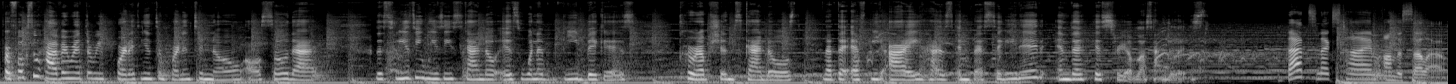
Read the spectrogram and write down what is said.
For folks who haven't read the report, I think it's important to know also that the Sleazy Weezy scandal is one of the biggest corruption scandals that the FBI has investigated in the history of Los Angeles. That's next time on The Sellout.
